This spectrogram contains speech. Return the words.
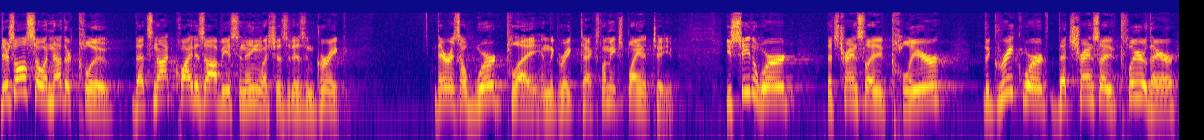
There's also another clue that's not quite as obvious in English as it is in Greek. There is a word play in the Greek text. Let me explain it to you. You see the word that's translated clear? The Greek word that's translated clear there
